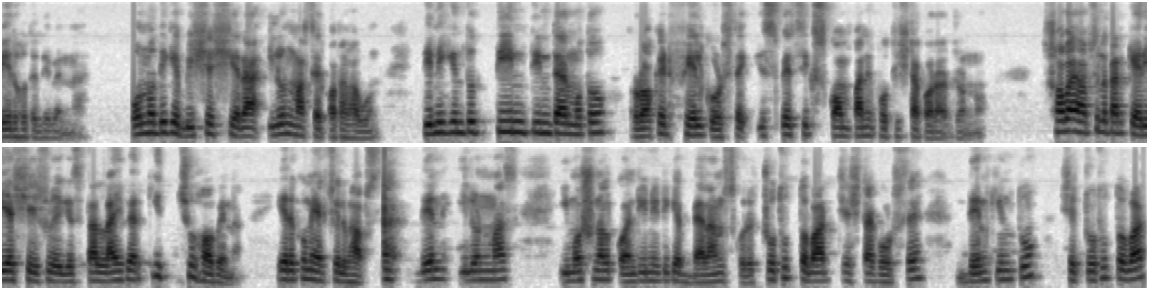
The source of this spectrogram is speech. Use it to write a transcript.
বের হতে দেবেন না। অন্যদিকে বিশ্বের সেরা ইলন মাস্কের কথা ভাবুন। তিনি কিন্তু তিন তিনটার মতো রকেট ফেল করছে স্পেসিক্স কোম্পানি প্রতিষ্ঠা করার জন্য। সবাই ভাবছিল তার ক্যারিয়ার শেষ হয়ে গেছে, তার লাইফে আর কিচ্ছু হবে না। এরকমই অ্যাকচুয়ালি ভাবছে। দেন ইলন মাস ইমোশনাল কন্টিনিউটিকে ব্যালান্স করে চতুর্থবার চেষ্টা করছে। দেন কিন্তু সে চতুর্থবার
